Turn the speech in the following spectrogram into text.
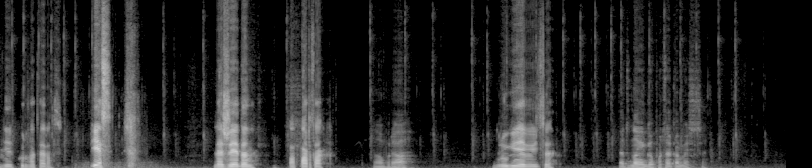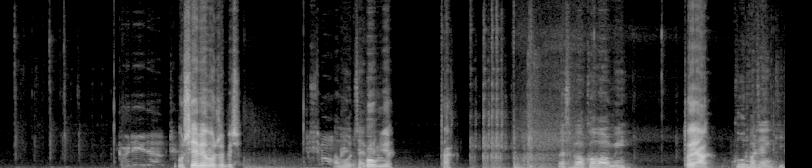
Nie, kurwa teraz. Jest! Leży jeden. W apartach. Dobra. Drugi nie widzę. Ja tu na niego poczekam jeszcze. U siebie może być. A mu u Bo u ciebie. mnie. Zasmokował mi. To ja. Kurwa dzięki.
